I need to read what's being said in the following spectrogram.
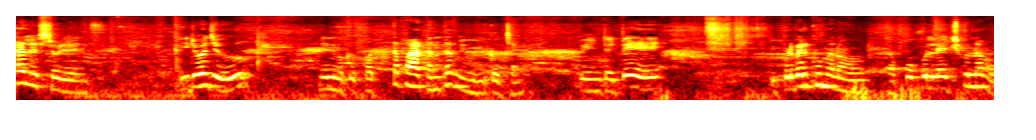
హలో స్టూడెంట్స్. ఈరోజు నేను ఒక కొత్త పాఠంతో మీ ముందుకు వచ్చాను. ఏంటంటే ఇప్పటివరకు మనం తప్పుప్పులు నేర్చుకున్నాము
